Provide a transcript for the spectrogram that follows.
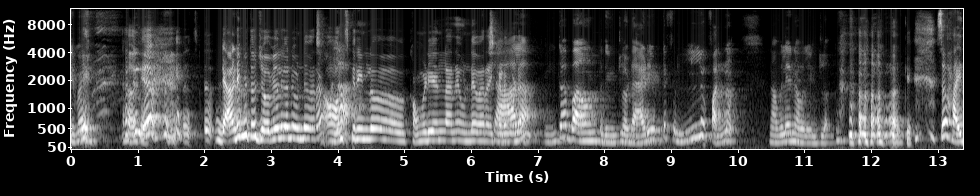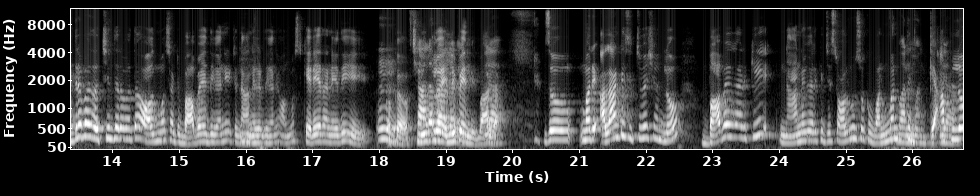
ఏమై డాడీ మీతో జోవియల్ గానే ఉండేవారా? ఆన్ స్క్రీన్లో కామెడియన్ లానే ఉండేవారా ఇక్కడ ఇంకా బాగుంటుంది. ఇంట్లో డాడీ ఉంటే ఫుల్ ఫన్ నవ్వులే నవ్వులు ఇంట్లో. ఓకే. సో హైదరాబాద్ వచ్చిన తర్వాత ఆల్మోస్ట్ అటు బాబాయ్ది కానీ ఇటు నాన్నగారిది కానీ ఆల్మోస్ట్ కెరియర్ అనేది ఒక చాలా వెళ్ళిపోయింది. బాగా. సో మరి అలాంటి సిచ్యువేషన్లో బాబాయ్ గారికి నాన్నగారికి జస్ట్ ఆల్మోస్ట్ ఒక వన్ మంత్ గ్యాప్లో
